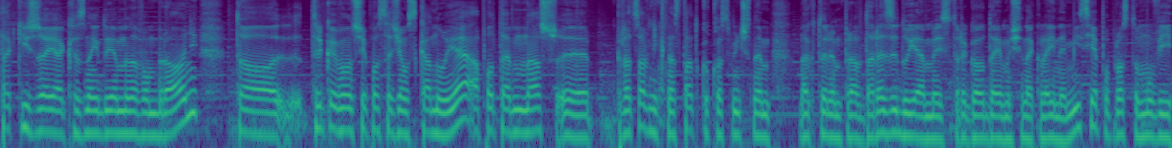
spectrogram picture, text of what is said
taki, że jak znajdujemy nową broń, to tylko i wyłącznie postać ją skanuje, a potem nasz y, pracownik na statku kosmicznym, na którym, prawda, rezydujemy i z którego udajemy się na kolejne misje, po prostu mówi,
